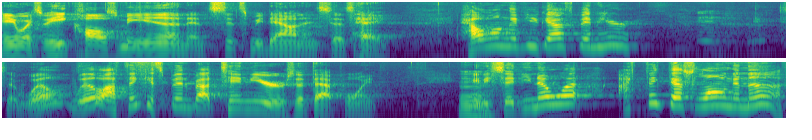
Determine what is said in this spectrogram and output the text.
Anyway, so he calls me in and sits me down and he says, hey, how long have you guys been here? I said, well, Will, I think it's been about 10 years at that point. And he mm. said, you know what? I think that's long enough.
